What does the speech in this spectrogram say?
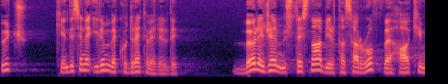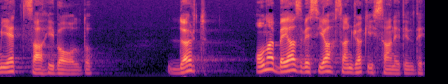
3. Kendisine ilim ve kudret verildi. Böylece müstesna bir tasarruf ve hakimiyet sahibi oldu. 4. Ona beyaz ve siyah sancak ihsan edildi.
